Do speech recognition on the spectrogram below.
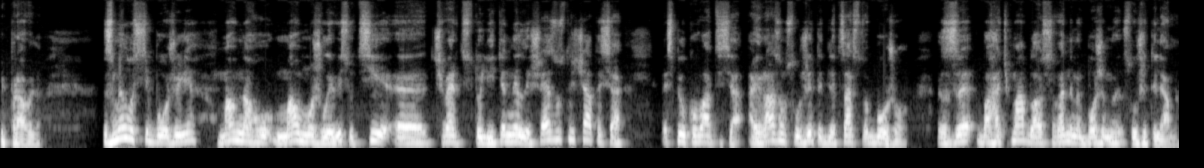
і правильно. З милості Божої мав нагу, мав можливість у ці е, чверть століття не лише зустрічатися, спілкуватися, а й разом служити для Царства Божого з багатьма благословенними Божими служителями.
